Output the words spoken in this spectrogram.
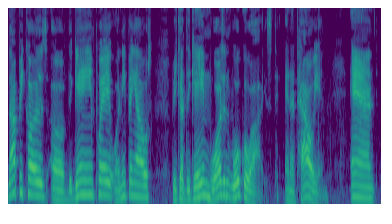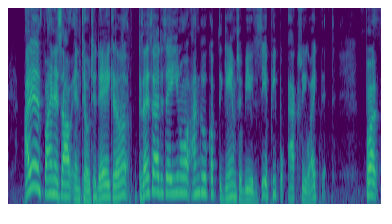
not because of the gameplay or anything else, because the game wasn't localized in Italian. And I didn't find this out until today because I, I decided to say, you know what, I'm going to look up the game's reviews to see if people actually liked it. But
